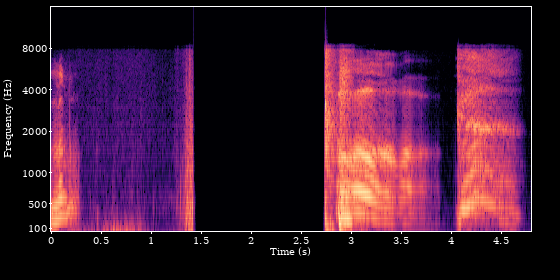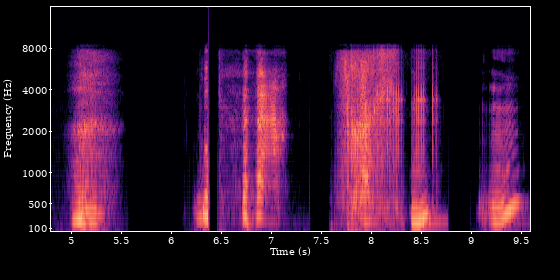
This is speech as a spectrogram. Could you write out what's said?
なんか。んん？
